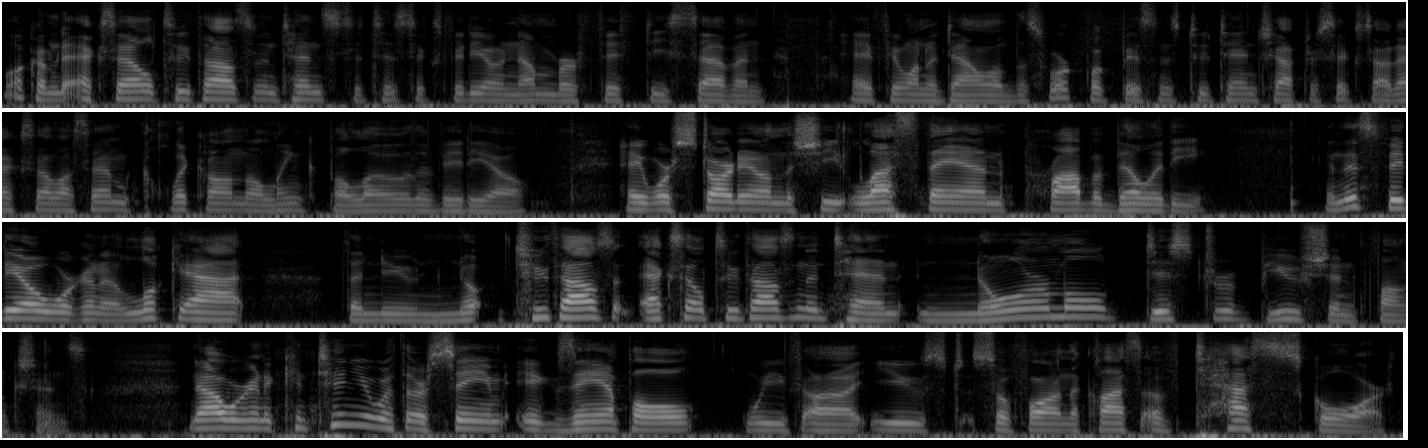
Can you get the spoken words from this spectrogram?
Welcome to Excel 2010 Statistics video number 57. Hey, if you want to download this workbook, Business 210 Chapter 6.xlsm, click on the link below the video. Hey, we're starting on the sheet less than probability. In this video, we're going to look at the new no, 2000, Excel 2010 normal distribution functions. Now we're going to continue with our same example we've uh, used so far in the class of test score.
